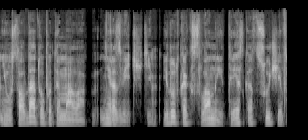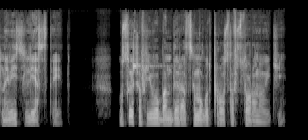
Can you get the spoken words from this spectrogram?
Ни у солдат опыта мало, ни разведчики. Идут как слоны, треск от сучьев на весь лес стоит. Услышав его, бандеровцы могут просто в сторону уйти.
